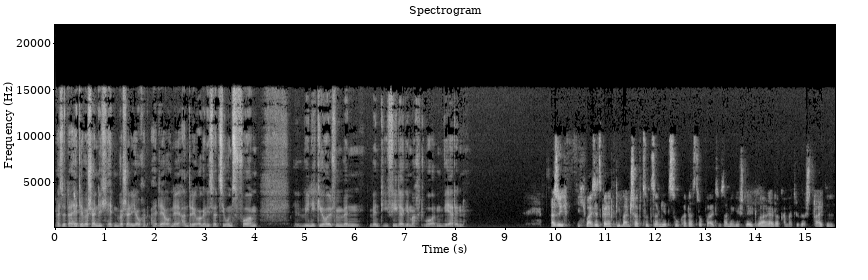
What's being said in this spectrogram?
Also da hätte wahrscheinlich, hätten wahrscheinlich auch, hätte auch eine andere Organisationsform wenig geholfen, wenn, wenn die Fehler gemacht worden wären. Also ich, ich weiß jetzt gar nicht, ob die Mannschaft sozusagen jetzt so katastrophal zusammengestellt war. Ja, da kann man drüber streiten.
